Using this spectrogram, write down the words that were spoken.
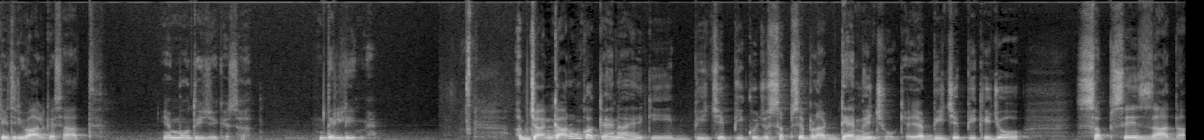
केजरीवाल के साथ या मोदी जी के साथ? दिल्ली में। अब जानकारों का कहना है कि बीजेपी को जो सबसे बड़ा डैमेज हो गया, या बीजेपी की जो सबसे ज़्यादा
